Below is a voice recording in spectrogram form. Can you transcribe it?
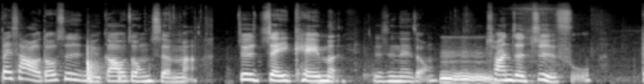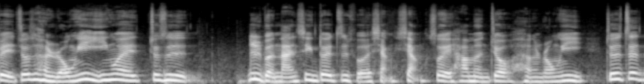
被骚扰都是女高中生嘛，就是 J.K. 们，就是那种嗯嗯嗯，穿着制服，被就是很容易因为就是日本男性对制服的想象，所以他们就很容易就是这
